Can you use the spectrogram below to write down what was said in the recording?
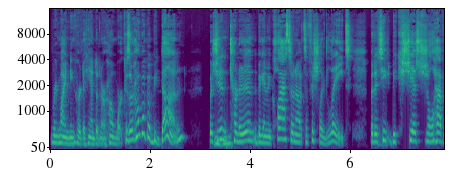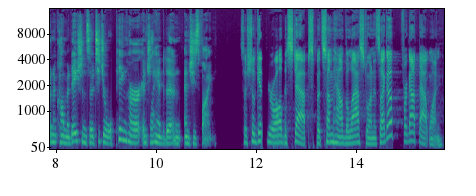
reminding her to hand in her homework because her homework will be done, but she mm-hmm. didn't turn it in at the beginning of class, so now it's officially late. But a te- because she has, she'll have an accommodation, so a teacher will ping her and she'll hand it in, and she's fine. So she'll get through all the steps, but somehow the last one, it's like, oh, forgot that one.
